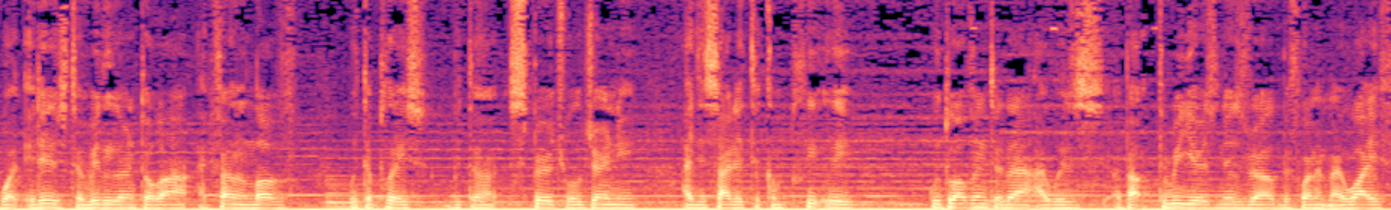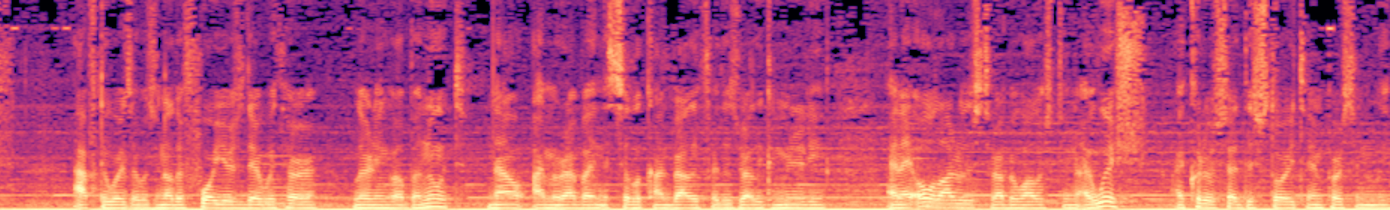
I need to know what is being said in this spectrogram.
what it is to really learn Torah. I fell in love with the place, with the spiritual journey. I decided to completely delve into that. I was about three years in Israel before I met my wife. Afterwards, I was another four years there with her learning Rabbanut. Now I'm a rabbi in the Silicon Valley for the Israeli community, and I owe a lot of this to Rabbi Wallerstein. I wish I could have said this story to him personally,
